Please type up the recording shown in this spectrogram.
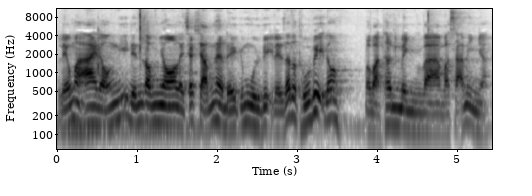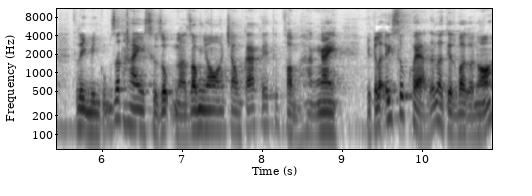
nếu mà ai đó nghĩ đến rau nho thì chắc chắn là đấy cái mùi vị này rất là thú vị đúng không? Và bản thân mình và bà xã mình à, gia đình mình cũng rất hay sử dụng là rau nho trong các cái thực phẩm hàng ngày vì cái lợi ích sức khỏe rất là tuyệt vời của nó.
